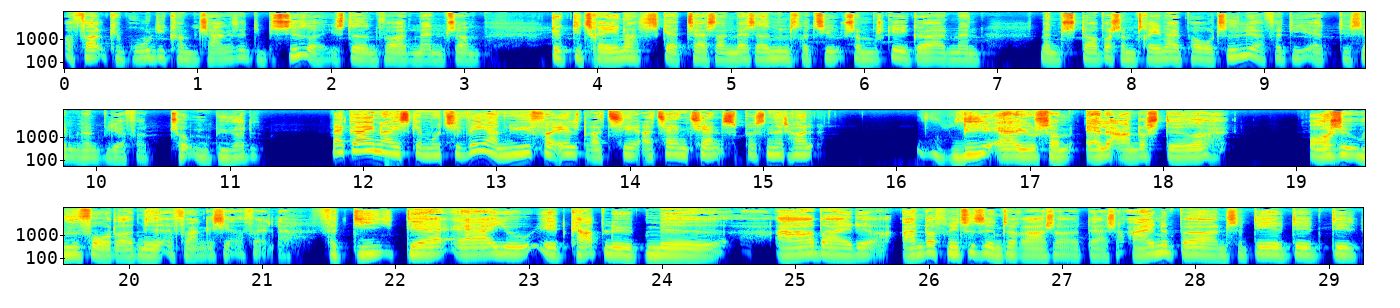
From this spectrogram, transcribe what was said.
og folk kan bruge de kompetencer, de besidder, i stedet for at man som dygtig træner skal tage sig en masse administrativt, som måske gør, at man, man stopper som træner et par år tidligere, fordi at det simpelthen bliver for tung en byrde. Hvad gør I, når I skal motivere nye forældre til at tage en chance på sådan et hold? Vi er jo som alle andre steder også udfordret med at få engageret forældre, fordi der er jo et kapløb med arbejde og andre fritidsinteresser og deres egne børn, så det, det, det,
